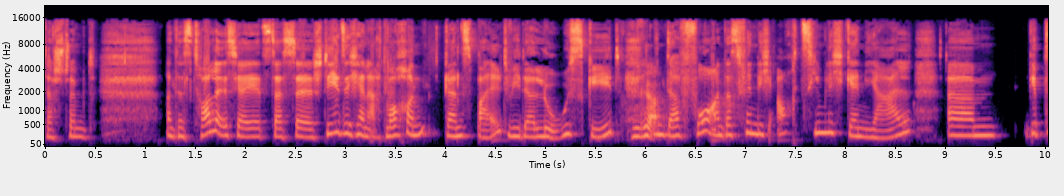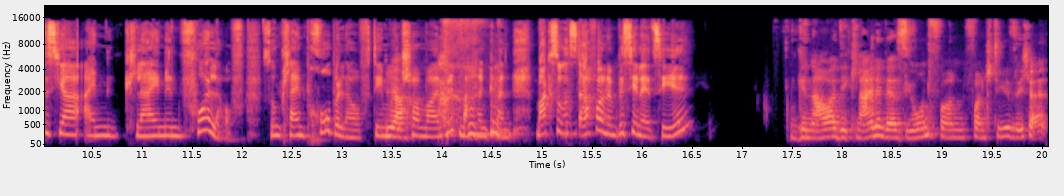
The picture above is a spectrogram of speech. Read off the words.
Das stimmt. Und das Tolle ist ja jetzt, dass äh, Stil sich in acht Wochen ganz bald wieder losgeht. Ja. Und davor, und das finde ich auch ziemlich genial, ähm, gibt es ja einen kleinen Vorlauf, so einen kleinen Probelauf, den man ja. schon mal mitmachen kann. Magst du uns davon ein bisschen erzählen? Genauer die kleine Version von, von Stilsicher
